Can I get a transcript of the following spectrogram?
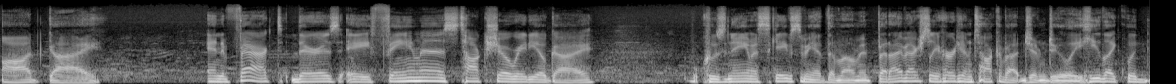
odd guy. And in fact, there is a famous talk show radio guy whose name escapes me at the moment, but I've actually heard him talk about Jim Dooley. He like would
